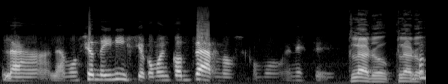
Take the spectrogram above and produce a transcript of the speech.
la, la moción de inicio, como encontrarnos, como en este... Claro, claro.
